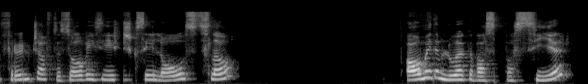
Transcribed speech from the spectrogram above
Freundschaften, so wie sie war, loszulassen. Auch mit dem Schauen, was passiert.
